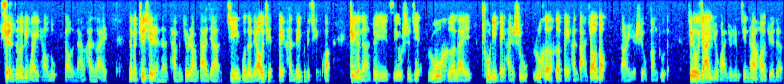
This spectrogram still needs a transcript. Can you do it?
选择了另外一条路，到了南韩来。那么这些人呢，他们就让大家进一步的了解北韩内部的情况。这个呢，对于自由世界如何来处理北韩事务，如何和北韩打交道，当然也是有帮助的。最后加一句话，就是金泰浩觉得，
